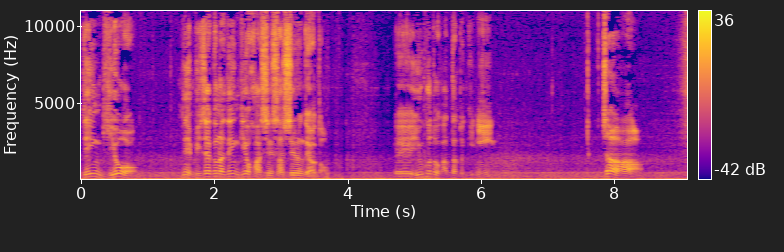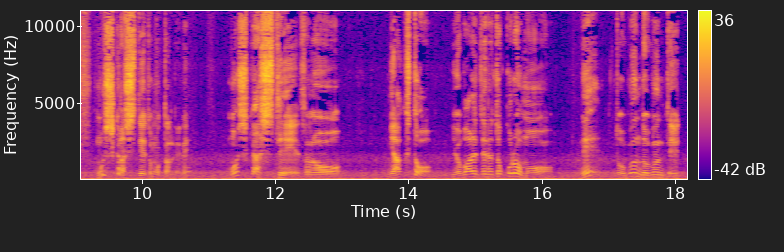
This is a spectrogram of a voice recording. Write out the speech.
電気を、ね、微弱な電気を発信させてるんだよと、えー、いうことがあったときに、じゃあ、もしかしてと思ったんだよね。もしかして、その、脈と呼ばれてるところも、ね、ドクンドクンって言って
